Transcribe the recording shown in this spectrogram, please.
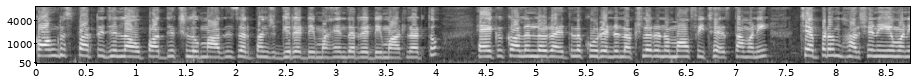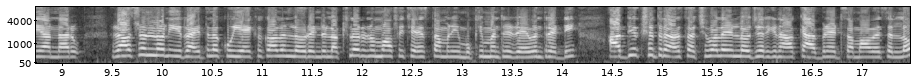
Congress party జిల్లా ఉపాధ్యక్షులు మాజీ సర్పంచ్ గిరెడ్డి మహేందర్ రెడ్డి మాట్లాడుతూ ఏకకాలంలో రైతులకు రెండు లక్షల రుణమాఫీ చేస్తామని చెప్పడం హర్షణీయమని అన్నారు. రాష్ట్రంలోని రైతులకు ఏకకాలంలో రెండు లక్షల రుణమాఫీ చేస్తామని ముఖ్యమంత్రి రేవంత్ రెడ్డి అధ్యక్షతన సచివాలయంలో జరిగిన కేబినెట్ సమావేశంలో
